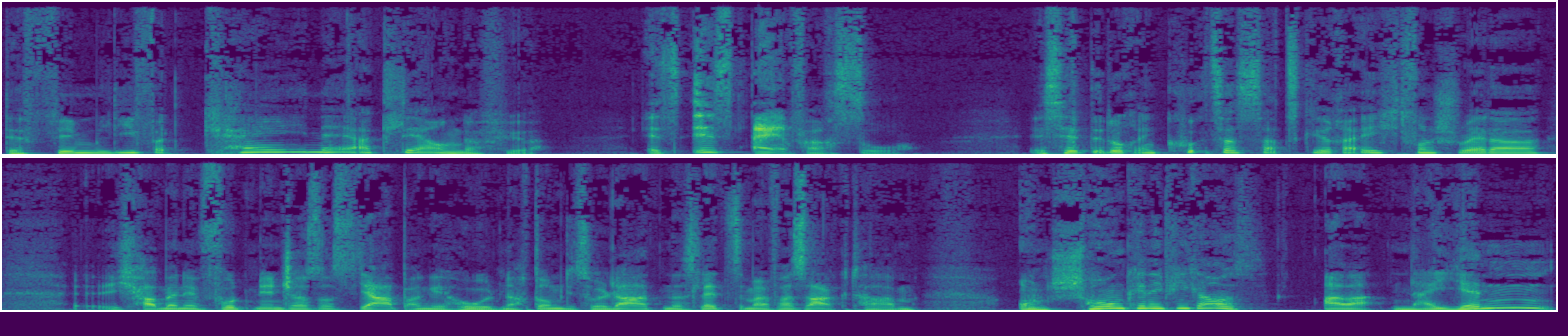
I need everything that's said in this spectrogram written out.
Der Film liefert keine Erklärung dafür. Es ist einfach so. Es hätte doch ein kurzer Satz gereicht von Shredder. Ich habe eine Foot Ninjas aus Japan geholt, nachdem die Soldaten das letzte Mal versagt haben. Und schon kenne ich mich aus. Aber nein,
